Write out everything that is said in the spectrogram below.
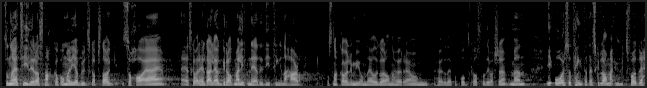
Så når jeg tidligere har snakka på Maria budskapsdag, så har jeg jeg skal være helt ærlig, jeg har gravd meg litt ned i de tingene her. da, Og snakka veldig mye om det, og det går an å høre, om, høre det på podkast og diverse. Men i år så tenkte jeg at jeg skulle la meg utfordre.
